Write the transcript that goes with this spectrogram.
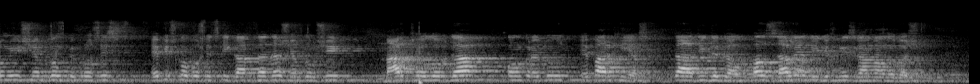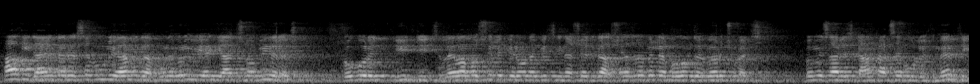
რომ ის შემდგომ კვიპროსის ეპისკოპოსიც კი გახდა და შემდგომში მართლობდა კონკრეტულ ეპარქიას და ადიდება უფალს ძალიან დიდი ხნის განმავლობაში. ხალხი დაინტერესებული ამიდა ბუნებრივი იგი აცნობიერებს, როგორი დიდი ძლევამოსილი პიროვნების წინაშე დგას, შესაძლებელია ბოლომდე ვერ ჭრეთს, რომ ეს არის განკაცებული ღმერთი,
